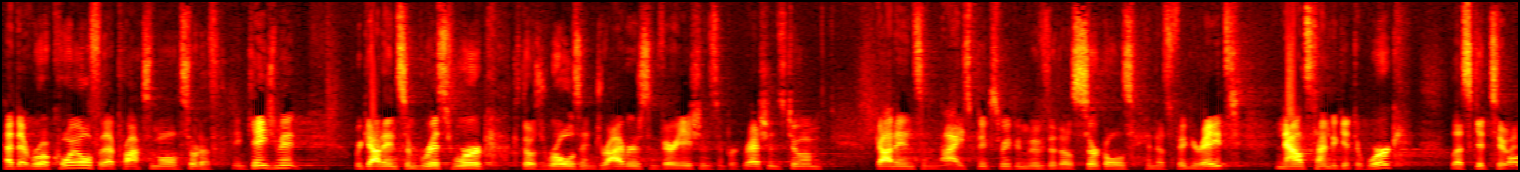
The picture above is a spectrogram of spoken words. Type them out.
Had that royal coil for that proximal sort of engagement. We got in some wrist work, those rolls and drivers, some variations and progressions to them. Got in some nice big sweeping moves with those circles and those figure eights. Now it's time to get to work. Let's get to it.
